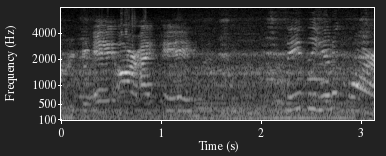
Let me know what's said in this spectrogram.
Arica? A-R-I-K-A. Save the unicorns.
